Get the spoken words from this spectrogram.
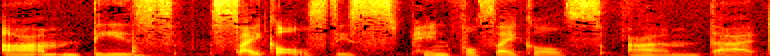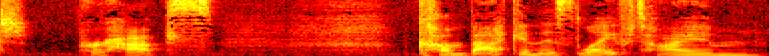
um, these cycles, these painful cycles um, that perhaps come back in this lifetime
